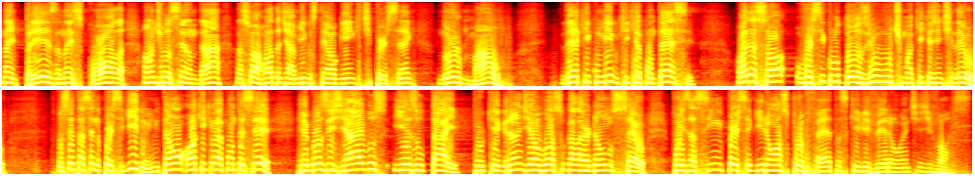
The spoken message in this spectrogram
na empresa, na escola, onde você andar, na sua roda de amigos tem alguém que te persegue, normal. Lê aqui comigo o que, que acontece. Olha só o versículo 12, o último aqui que a gente leu. Você está sendo perseguido? Então, olha o que, que vai acontecer. Regozijai-vos e exultai, porque grande é o vosso galardão no céu, pois assim perseguiram aos profetas que viveram antes de vós.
